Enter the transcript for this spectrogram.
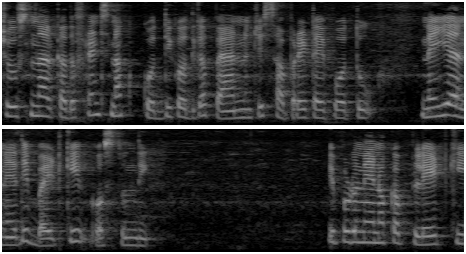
చూస్తున్నారు కదా ఫ్రెండ్స్ నాకు కొద్ది కొద్దిగా ప్యాన్ నుంచి సపరేట్ అయిపోతూ నెయ్యి అనేది బయటికి వస్తుంది. ఇప్పుడు నేను ఒక ప్లేట్కి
